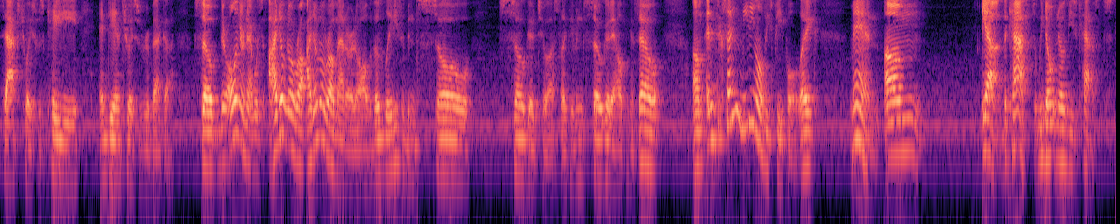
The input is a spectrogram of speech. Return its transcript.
Zach's choice was Katie, and Dan's choice was Rebecca. So they're all in our networks. I don't know. I don't know Raw Matter at all, but those ladies have been so so good to us. Like they've been so good at helping us out. Um, and it's exciting meeting all these people. Like, man, um, yeah, the cast. We don't know these casts.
